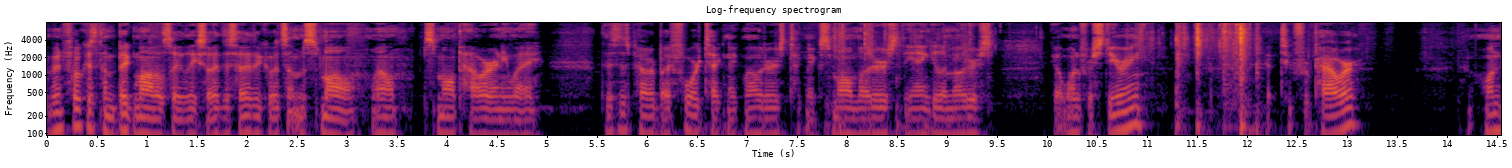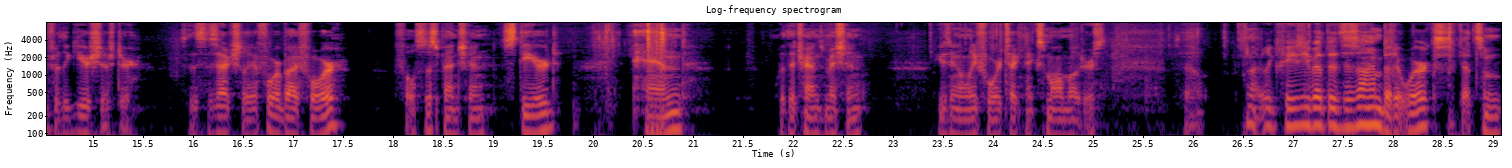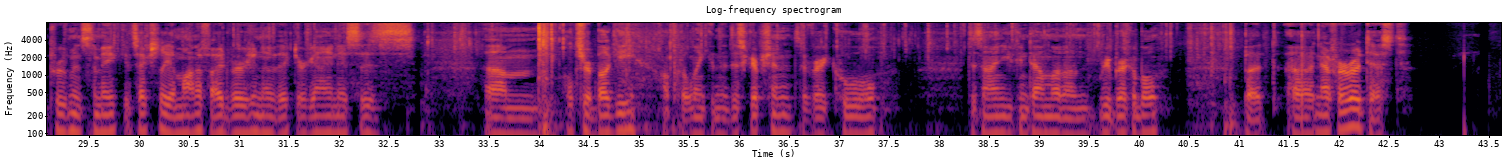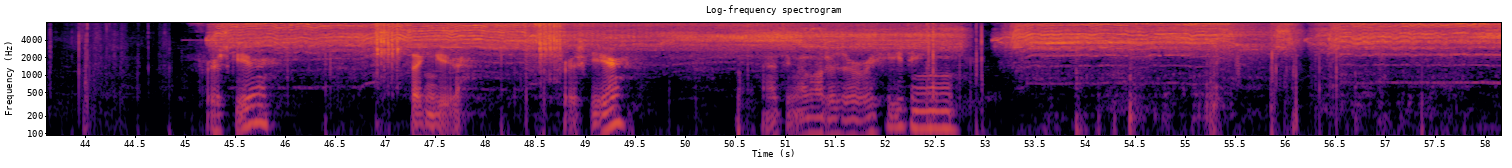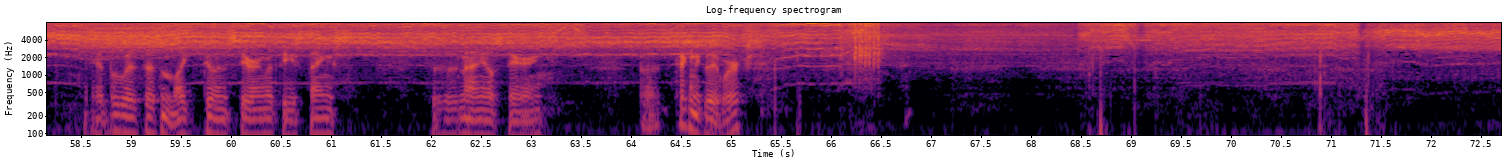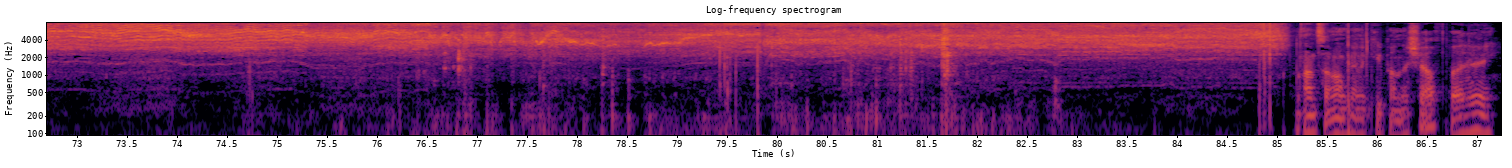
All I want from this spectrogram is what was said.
I've been focused on big models lately, so I decided to go with something small. Well, small power anyway. This is powered by four Technic motors, Technic small motors, the angular motors. Got one for steering, got two for power, and one for the gear shifter. So this is actually a 4x4, full suspension, steered, and with a transmission using only four Technic small motors. So not really crazy about the design, but it works. Got some improvements to make. It's actually a modified version of Viktor Gyenes's um, Ultra Buggy. I'll put a link in the description. It's a very cool design you can download on Rebrickable. But uh, now for a road test. First gear, second gear, first gear. I think my motors are overheating. Yeah, Blue doesn't like doing steering with these things. This is manual steering, but technically it works. Not something I'm going to keep on the shelf, but hey.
